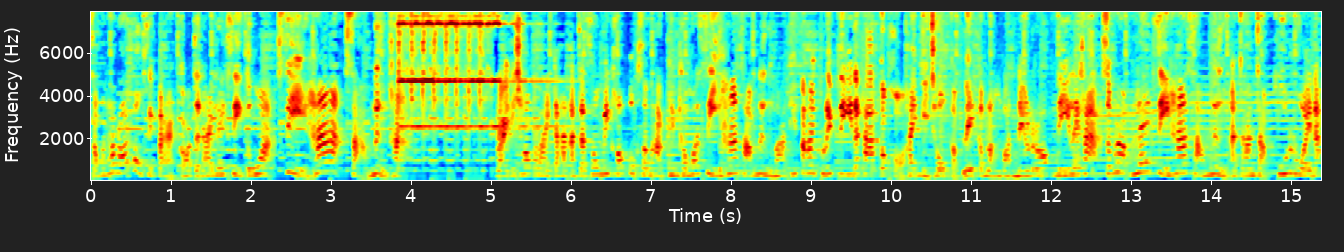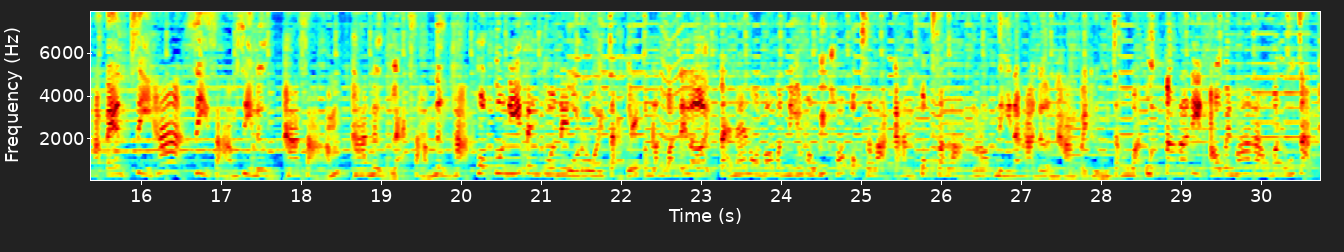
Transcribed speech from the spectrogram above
2568 ก็จะได้เลข 4 ตัว 4 5 3 1 ค่ะ รที่ชอบรายการอาจารย์ส้มวิเคราะห์ปกสลากพิมพ์คำว่า 4531 มาที่ใต้คลิปนี้นะคะ ก็ขอให้มีโชคกับเลขกำลังวันในรอบนี้เลยค่ะสำหรับเลข 4531 อาจารย์จับคู่รวยนะคะเป็น 45 43 41 53 51 และ 31 ค่ะ 6 ตัวนี้เป็นตัวในตัวรวยจากเลขกำลังวันได้เลย แต่แน่นอนว่าวันนี้มาวิเคราะห์ปกสลากกัน ปกสลากรอบนี้นะคะ เดินทางไปถึงจังหวัดอุตรดิตถ์เอาเป็นว่าเรามา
